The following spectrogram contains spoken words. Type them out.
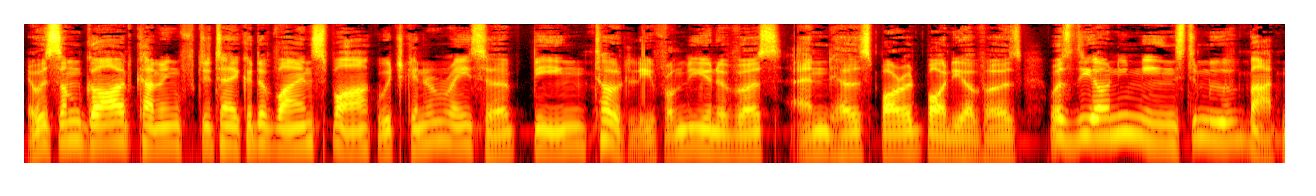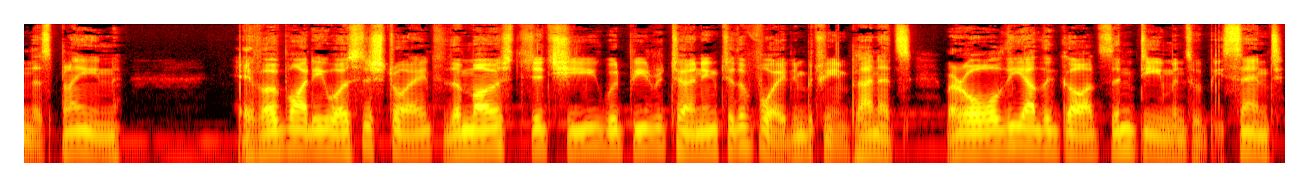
It was some god coming to take a divine spark which can erase her being totally from the universe, and her borrowed body of hers was the only means to move about in this plane. If her body was destroyed, the most that she would be returning to the void in between planets, where all the other gods and demons would be sent.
